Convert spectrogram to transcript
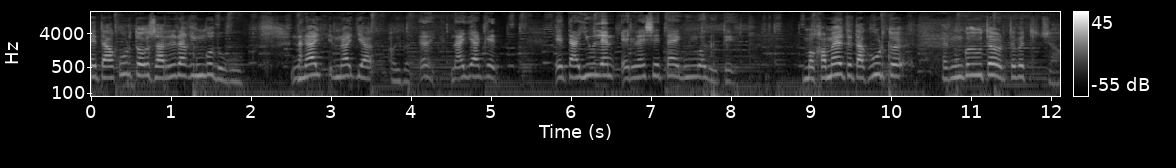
eta gurto sarrera egingo dugu. Nai, naia, oi bai. Ei, nahiak eta Julen errezeta egingo dute. Mohamed eta gurto egingo dute urte betutxa.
